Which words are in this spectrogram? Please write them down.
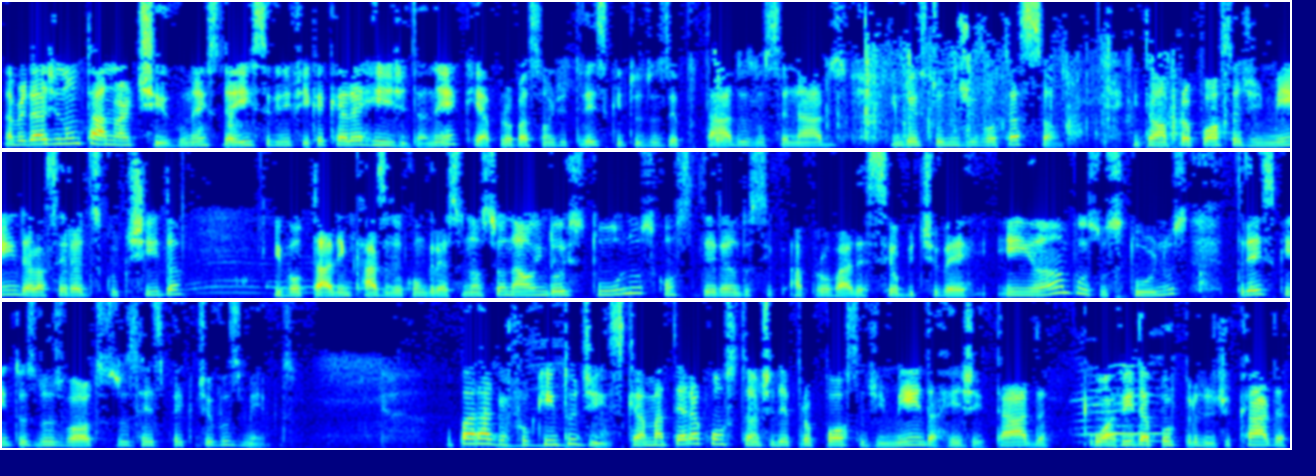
na verdade, não está no artigo, né? Isso daí significa que ela é rígida, né? Que é a aprovação de três quintos dos deputados do Senado em dois turnos de votação. Então, a proposta de emenda ela será discutida e votada em casa do Congresso Nacional em dois turnos, considerando-se aprovada se obtiver em ambos os turnos três quintos dos votos dos respectivos membros. O parágrafo 5 diz que a matéria constante de proposta de emenda rejeitada ou a vida por prejudicada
